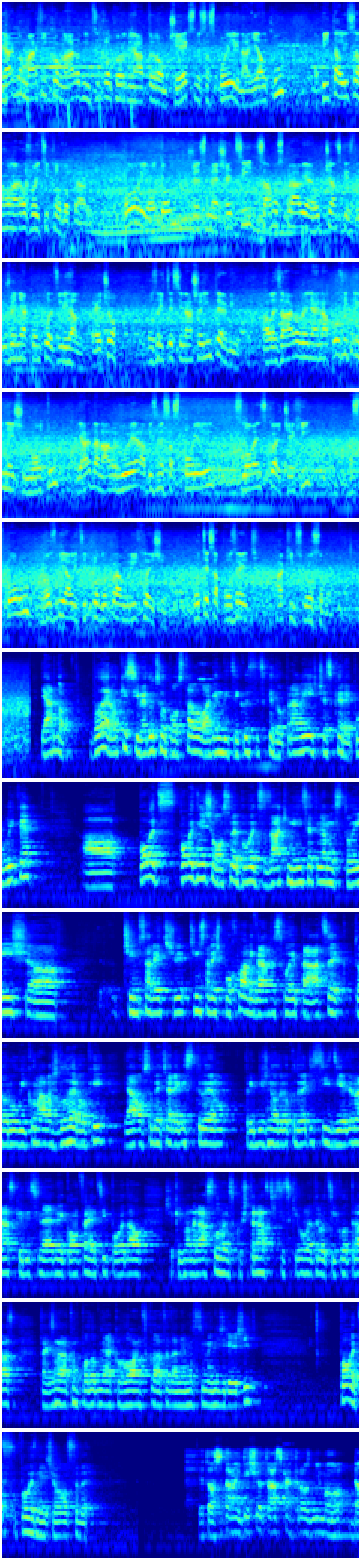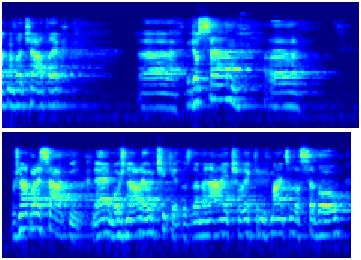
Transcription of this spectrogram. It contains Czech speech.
Jardom Martíkom, národným cyklokoordinátorom Čiech, sme sa spojili na diálku a pýtali sa ho na rozvoj cyklodopravy. Hovorí o tom, že sme všetci, samozprávy a občianske združenia komplet zlyhali. Prečo? Pozrite si naše interview. Ale zároveň aj na pozitívnejšiu notu Jarda navrhuje, aby sme sa spojili Slovensko aj Čechy a spolu rozvíjali cyklodopravu rýchlejšie. Poďte sa pozrieť, akým spôsobom. Jardo, dlhé roky si vedúcou postavou agendy cyklistickej dopravy v Českej republike. A povedz, povedz niečo o sebe, povedz, za akými iniciatívami stojíš, čím sa, vieš, čím sa vieš pochváliť v rámci svojej práce, ktorú vykonávaš dlhé roky. Ja osobne ťa registrujem približne od roku 2011, kedy si na jednej konferencii povedal, že keď máme na Slovensku 14 000 km cyklotras, tak sme na tom podobne ako Holandsko a teda nemusíme nič riešiť. Povedz, povedz niečo o sebe. Je to asi ta nejtěžší otázka, kterou z mě mohl dát na začátek. Eh, kdo jsem? Eh, možná padesátník, ne možná, ale určitě. To znamená, je člověk, který už má něco za sebou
